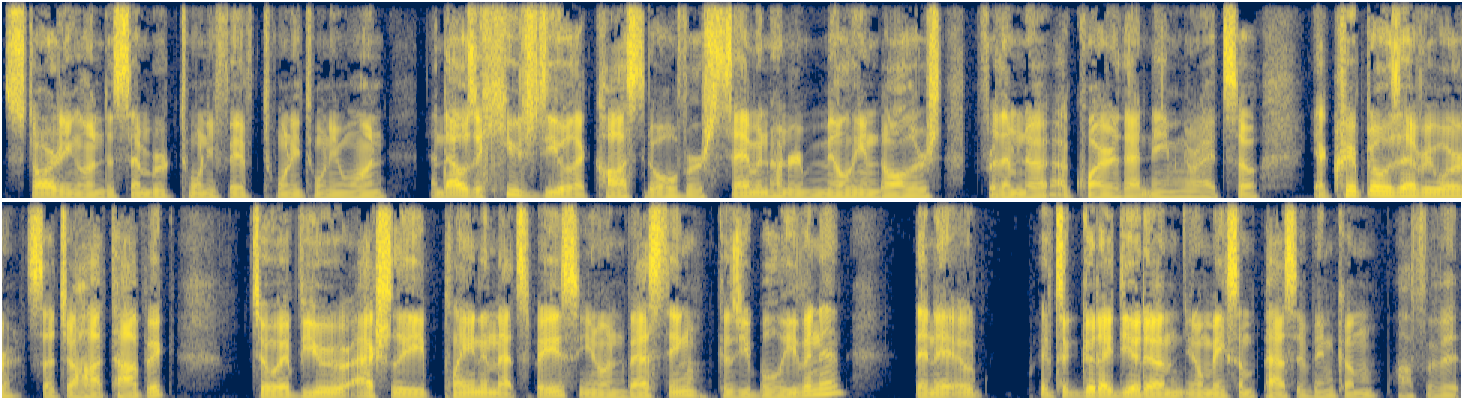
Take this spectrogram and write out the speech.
starting on December 25th, 2021. And that was a huge deal that costed over $700 million for them to acquire that naming right. So, yeah, crypto is everywhere. It's such a hot topic. So, if you're actually playing in that space, you know, investing because you believe in it, then it, it's a good idea to, you know, make some passive income off of it.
